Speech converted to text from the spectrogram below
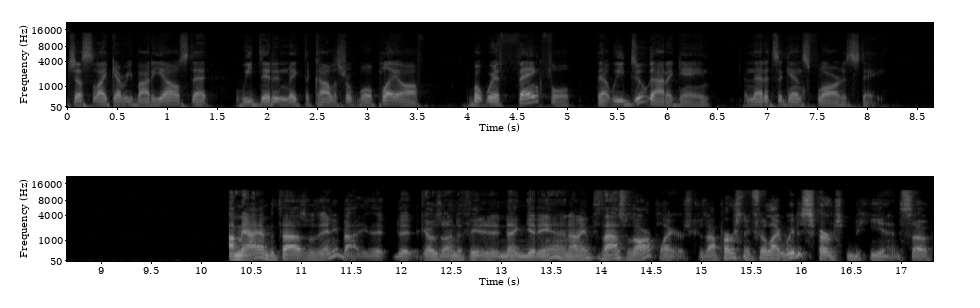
just like everybody else, that we didn't make the college football playoff. But we're thankful that we do got a game and that it's against Florida State. I mean, I empathize with anybody that, that goes undefeated and doesn't get in. I empathize with our players because I personally feel like we deserve to be in. So,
